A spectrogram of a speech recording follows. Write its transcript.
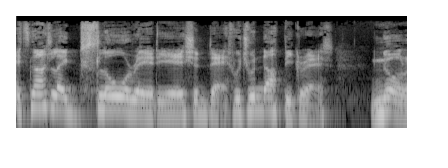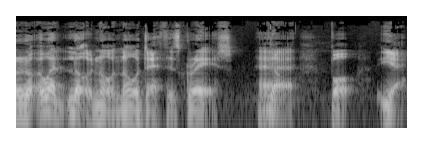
It's not like slow radiation death, which would not be great. no, no, no. Well, no, no, no. Death is great, uh, No. but yeah,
